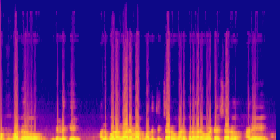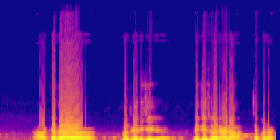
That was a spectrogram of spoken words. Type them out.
వక్ఫ్ బోర్డు బిల్లుకి అనుకూలంగానే మాకు మద్దతు ఇచ్చారు అనుకూలంగానే ఓటేశారు అని కేంద్ర మంత్రి రిజి రిజిజు అని ఆయన చెప్పినాడు.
